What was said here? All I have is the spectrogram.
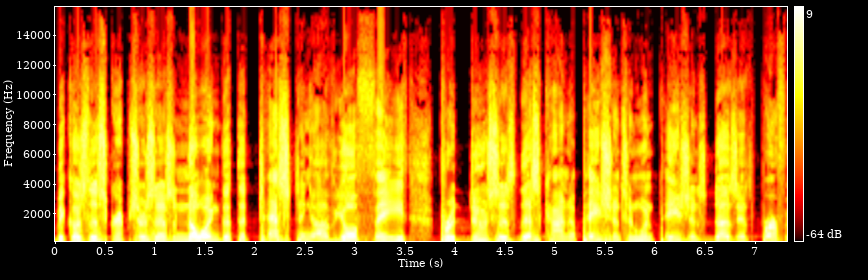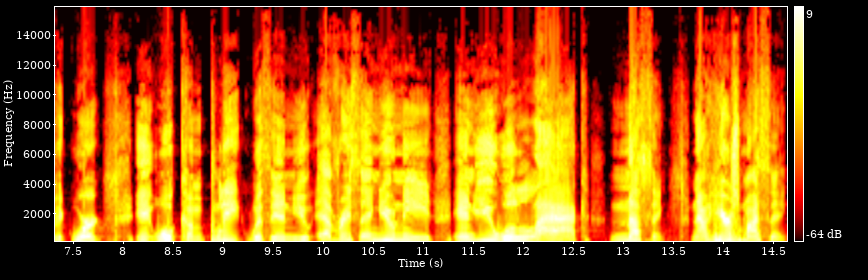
because the scripture says, knowing that the testing of your faith produces this kind of patience. And when patience does its perfect work, it will complete within you everything you need and you will lack nothing. Now, here's my thing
